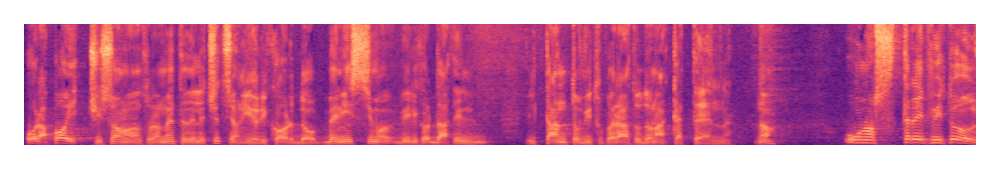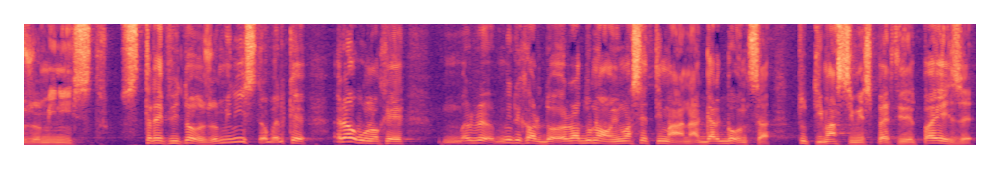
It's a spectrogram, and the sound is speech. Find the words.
Ora poi ci sono naturalmente delle eccezioni, io ricordo benissimo, vi ricordate il, il tanto vituperato Don H. no? Uno strepitoso ministro strepitoso ministro perché era uno che, mm, mi ricordo, radunò in una settimana a Gargonza tutti i massimi esperti del paese,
